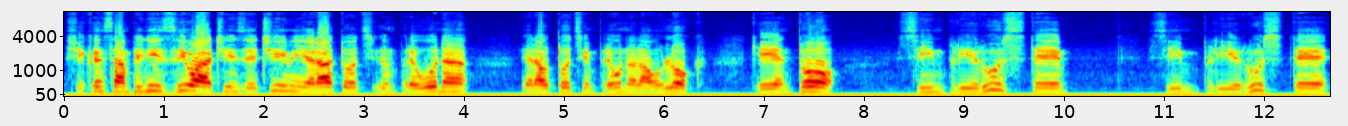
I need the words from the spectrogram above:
Și când s-a împlinit ziua a cinzecimii, era toți împreună, erau toți împreună la un loc. Cheiento simpliruste, simpliruste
